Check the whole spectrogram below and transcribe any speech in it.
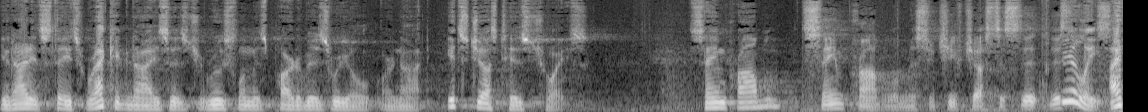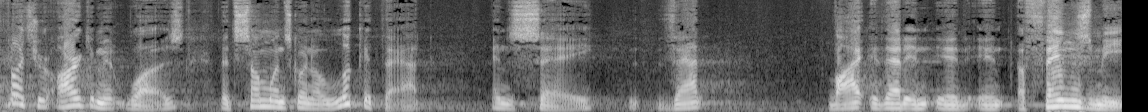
United States recognizes Jerusalem as part of Israel or not. It's just his choice. Same problem? Same problem, Mr. Chief Justice. Really? I thought your argument was that someone's going to look at that and say that by, that in, in, in offends me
